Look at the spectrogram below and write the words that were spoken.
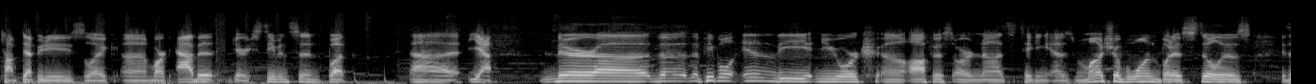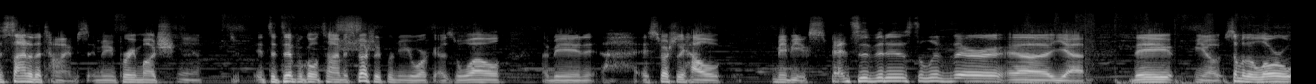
top deputies like uh, Mark Abbott, Gary Stevenson. But uh, yeah, they're uh, the the people in the New York uh, office are not taking as much of one, but it still is. It's a sign of the times. I mean, pretty much Yeah. it's a difficult time, especially for New York as well. I mean, especially how maybe expensive it is to live there. Uh, yeah, they, you know, some of the lower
